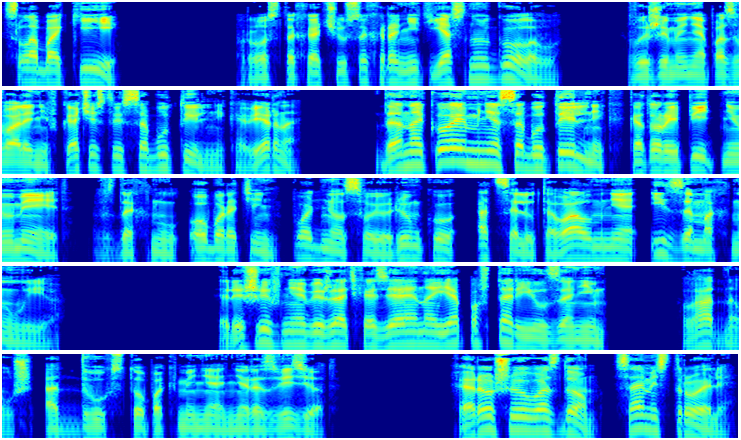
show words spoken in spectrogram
«Слабаки!» «Просто хочу сохранить ясную голову. Вы же меня позвали не в качестве собутыльника, верно?» «Да на кой мне собутыльник, который пить не умеет?» Вздохнул оборотень, поднял свою рюмку, отсалютовал мне и замахнул ее. Решив не обижать хозяина, я повторил за ним. Ладно уж, от двух стопок меня не развезет. «Хороший у вас дом, сами строили?»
